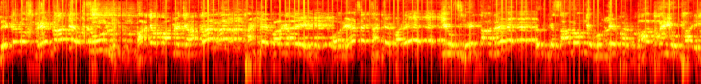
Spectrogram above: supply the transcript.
लेकिन उस नेता के उसूल भाजपा में जाकर ठंडे पड़ गए और ऐसे ठंडे पड़े कि उस नेता ने उन किसानों के मुद्दे पर बात नहीं उठाई।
